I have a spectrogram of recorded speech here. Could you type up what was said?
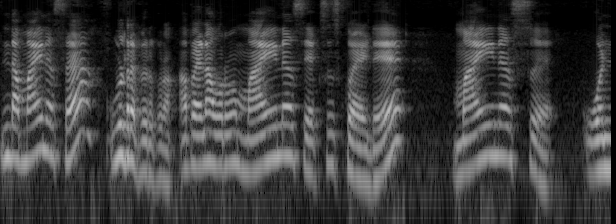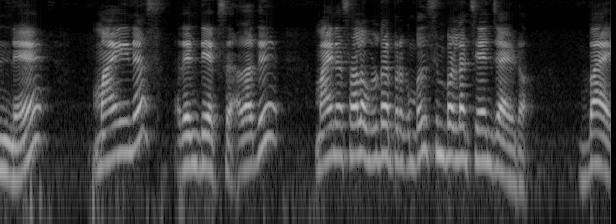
இந்த மைனஸை உள்ற பெருக்கிறோம் அப்போ என்ன வரும்? மைனஸ் எக்ஸ் ஸ்கொயர்டு மைனஸ் ஒன்று மைனஸ் ரெண்டு எக்ஸ் அதாவது மைனஸால் உள்ற பெருக்கும்போது சிம்பிளாக சேஞ்ச் ஆகிடும் பை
